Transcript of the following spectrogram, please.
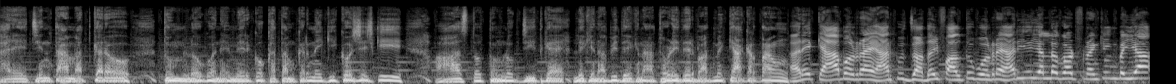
अरे चिंता मत करो। तुम लोगों ने मेरे को खत्म करने की कोशिश की। आज तो तुम लोग जीत गए लेकिन अभी देखना थोड़ी देर बाद मैं क्या करता हूँ। अरे क्या बोल रहा है यार? कुछ ज़्यादा ही फालतू बोल रहा है यार ये येलो गॉड फ्रैंकलिन भैया।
